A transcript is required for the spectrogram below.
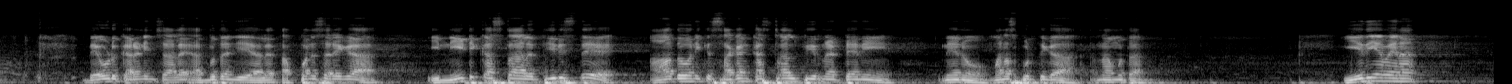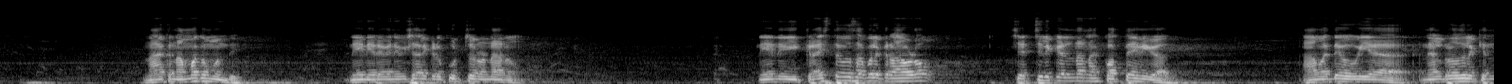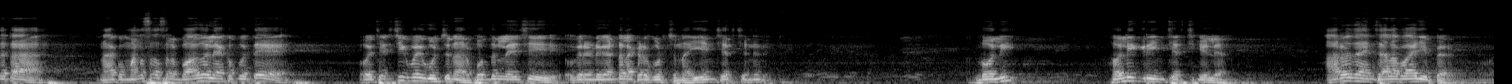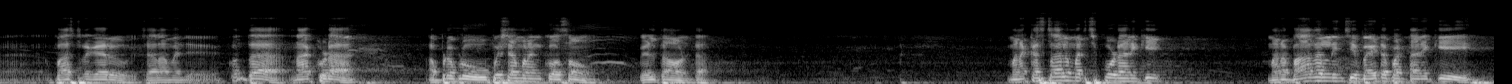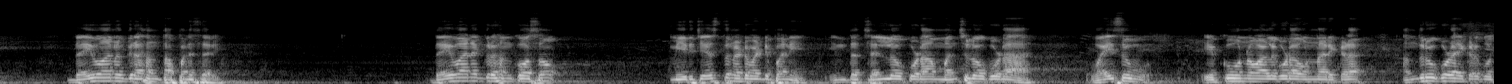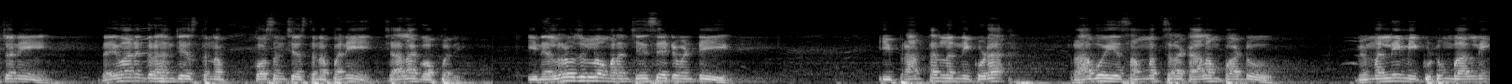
దేవుడు కరుణించాలి అద్భుతం చేయాలి. తప్పనిసరిగా ఈ నీటి కష్టాలు తీరిస్తే ఆదోనికి సగం కష్టాలు తీరినట్టే అని నేను మనస్ఫూర్తిగా నమ్ముతాను. ఏది ఏమైనా నాకు నమ్మకం ఉంది. నేను ఇరవై నిమిషాలు ఇక్కడ కూర్చొని ఉన్నాను. నేను ఈ క్రైస్తవ సభలకు రావడం చర్చిలకు వెళ్ళడం నాకు కొత్త ఏమీ కాదు. ఆ మధ్య నెల రోజుల కిందట నాకు మనసు అసలు బాగోలేకపోతే ఓ చర్చికి పోయి కూర్చున్నాను పొద్దున్న లేచి ఒక రెండు గంటలు అక్కడ కూర్చున్నా. ఏం చర్చ్ అనేది హోలీ? హోలీ గ్రీన్ చర్చ్కి వెళ్ళాను. ఆ రోజు ఆయన చాలా బాగా చెప్పారు. పాస్టర్ గారు చాలా మంచి కొంత నాకు కూడా అప్పుడప్పుడు ఉపశమనం కోసం వెళ్తూ ఉంటాను మన కష్టాలు మర్చిపోవడానికి మన బాధల నుంచి బయటపడటానికి దైవానుగ్రహం తప్పనిసరి. దైవానుగ్రహం కోసం మీరు చేస్తున్నటువంటి పని ఇంత చలిలో కూడా మంచులో కూడా వయసు ఎక్కువ ఉన్న వాళ్ళు కూడా ఉన్నారు ఇక్కడ. అందరూ కూడా ఇక్కడ కూర్చొని దైవానుగ్రహం చేస్తున్న కోసం చేస్తున్న పని చాలా గొప్పది. ఈ నెల రోజుల్లో మనం చేసేటువంటి ఈ ప్రార్థనలన్నీ కూడా రాబోయే సంవత్సర కాలం పాటు మిమ్మల్ని మీ కుటుంబాల్ని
